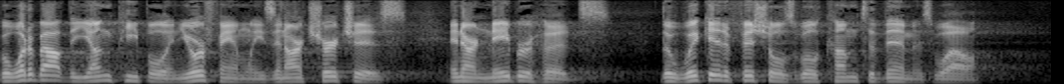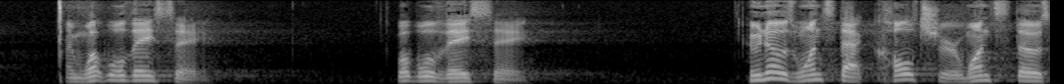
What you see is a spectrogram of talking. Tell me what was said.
But what about the young people in your families, in our churches? in our neighborhoods, the wicked officials will come to them as well. And what will they say? What will they say? Who knows, once that culture, once those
